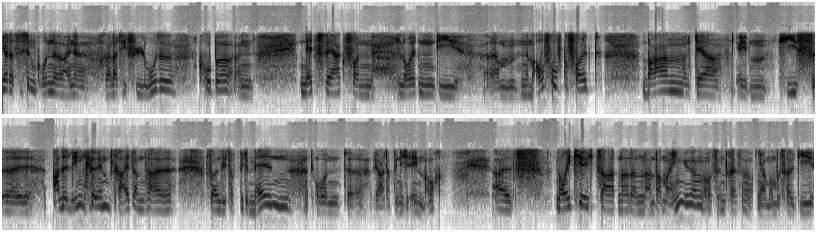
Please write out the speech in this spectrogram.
Ja, das ist im Grunde eine relativ lose Gruppe, ein Netzwerk von Leuten, die ähm, einem Aufruf gefolgt waren, der eben hieß, äh, alle Linke im Dreisamtal sollen sich doch bitte melden. Und äh, ja, da bin ich eben auch als Neukirchzartner dann einfach mal hingegangen aus Interesse. Ja, man muss halt die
